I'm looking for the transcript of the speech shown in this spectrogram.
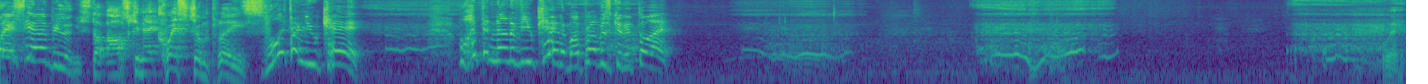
Where's the ambulance? You stop asking that question, please. Why don't you care? Why do none of you care that my brother's gonna die? Where?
